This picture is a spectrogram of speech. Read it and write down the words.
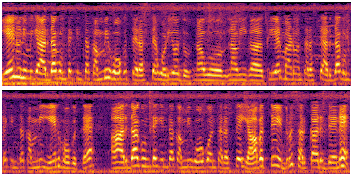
ಏನು ನಿಮಗೆ ಅರ್ಧ ಗಂಟೆಗಿಂತ ಕಮ್ಮಿ ಹೋಗುತ್ತೆ ರಸ್ತೆ ಹೊಡೆಯೋದು? ನಾವು, ನಾವೀಗ ಕ್ಲಿಯರ್ ಮಾಡುವಂತ ರಸ್ತೆ ಅರ್ಧ ಗಂಟೆಗಿಂತ ಕಮ್ಮಿ ಏನ್ ಹೋಗುತ್ತೆ? ಆ ಅರ್ಧ ಗುಂಟೆಗಿಂತ ಕಮ್ಮಿ ಹೋಗುವಂತ ರಸ್ತೆ ಯಾವತ್ತೇ ಇದ್ರೂ ಸರ್ಕಾರದ್ದೇನೆ.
